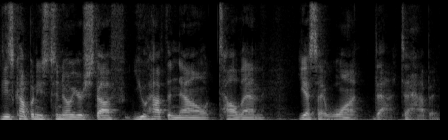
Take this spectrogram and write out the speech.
these companies to know your stuff, you have to now tell them, yes, I want that to happen.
